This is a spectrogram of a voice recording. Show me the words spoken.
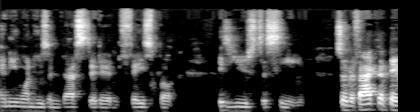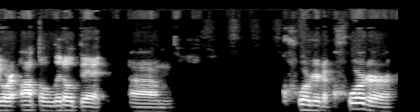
anyone who's invested in Facebook is used to seeing. So the fact that they were up a little bit um, quarter to quarter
